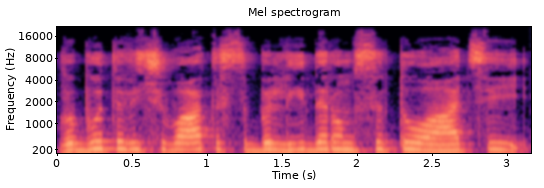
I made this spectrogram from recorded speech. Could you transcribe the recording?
ви будете відчувати себе лідером ситуацій.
